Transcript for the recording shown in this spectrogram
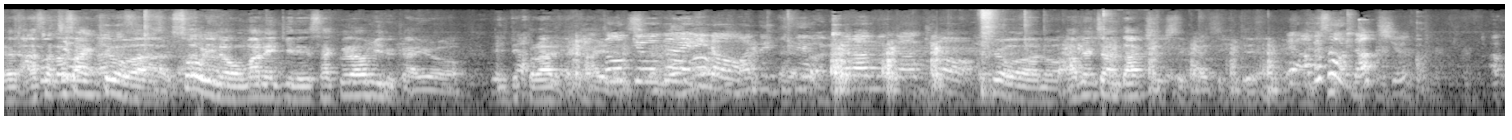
浅野さん今日は総理のお招きで桜を見る会を見てこられた会です。東京帰りの招きではドラムが今日。今日はあの安倍ちゃんと握手して帰ってきて、え、安倍総理と握手。あ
